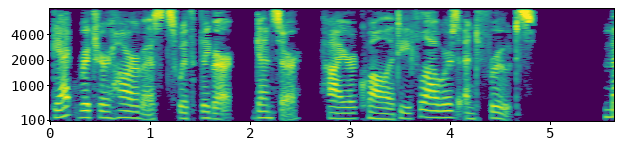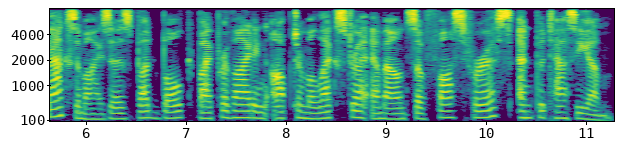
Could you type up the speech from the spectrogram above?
Get richer harvests with bigger, denser, higher quality flowers and fruits. Maximizes bud bulk by providing optimal extra amounts of phosphorus and potassium,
